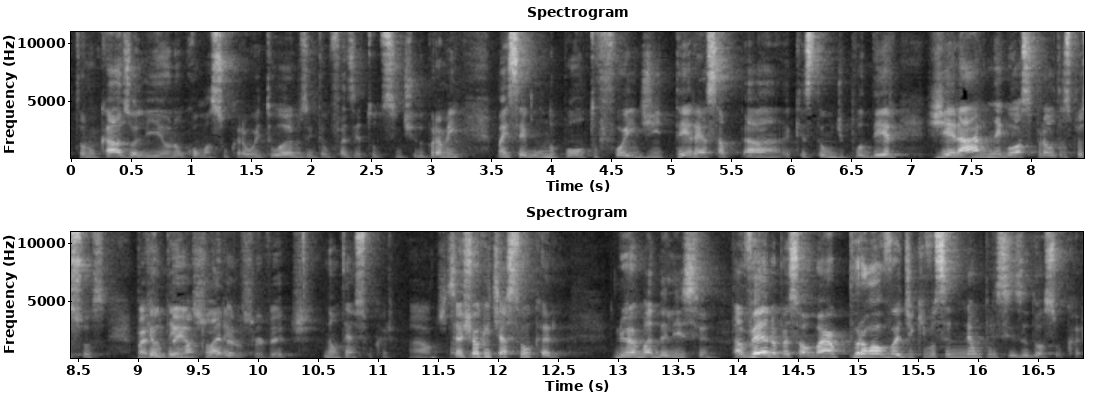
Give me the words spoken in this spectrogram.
Então, no caso ali, eu não como açúcar há oito anos, então fazia todo sentido para mim. Mas segundo ponto foi de ter essa questão de poder gerar negócio para outras pessoas. Mas Porque não eu tenho tem uma açúcar clara... o sorvete? Não tem açúcar. Ah, não Você achou que tinha açúcar? Não é uma delícia? Tá vendo, pessoal? A maior prova de que você não precisa do açúcar.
